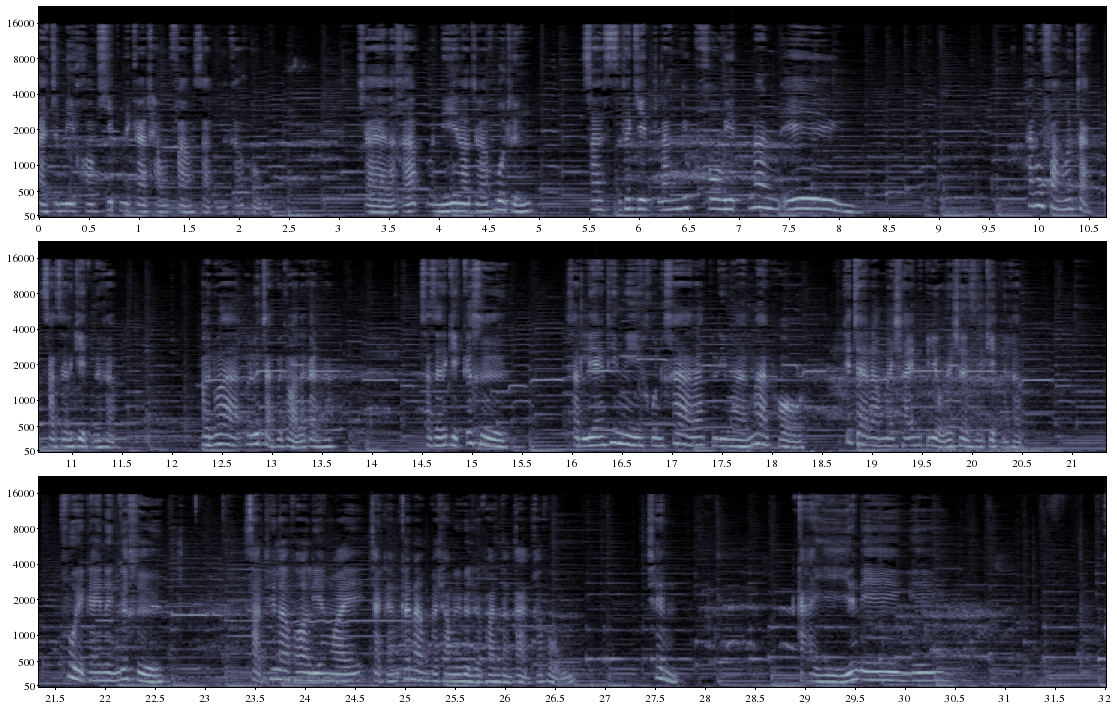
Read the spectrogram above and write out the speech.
อาจจะมีความคิดในการทำฟาร์มสัตว์นะครับผม ใช่แล้วครับ วันนี้เราจะมาพูดถึงเศรษฐกิจหลังยุคโควิดนั่นเองท่านผู้ฟังรู้จักสัตว์เศรษฐกิจนะครับเอาเป็นว่าไม่รู้จักไปก่อนแล้วกันครับสัตว์เศรษฐกิจก็คือ สัตว์เลี้ยงที่มีคุณค่าและปริมาณมากพอ ที่จะนำไปใช้ในประโยชน์ในเชิงเศรษฐกิจนะครับพูดอีกในหนึ่งก็คือ สัตว์ที่เราเพาะเลี้ยงไว้ จากนั้นก็นำไปทำเป็นผลิตภัณฑ์ต่างๆ ครับผม เช่น ไก่นั่นเองเอง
